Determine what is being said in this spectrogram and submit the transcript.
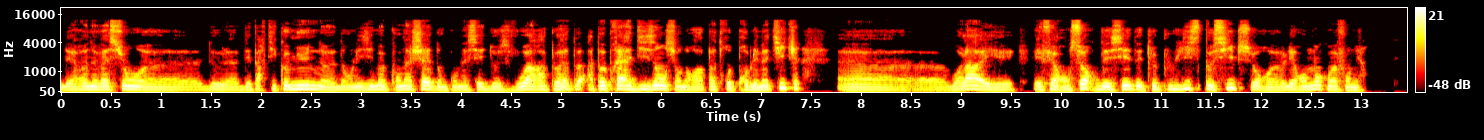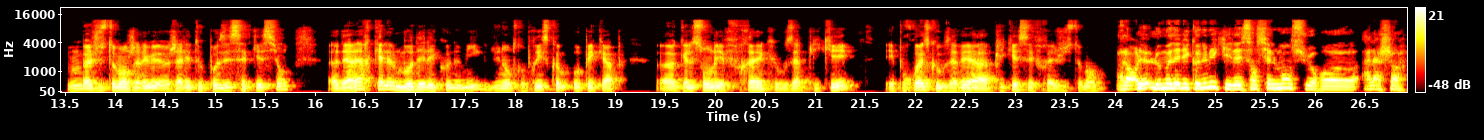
les rénovations euh, de des parties communes dans les immeubles qu'on achète, donc on essaye de se voir à peu, près à 10 ans si on n'aura pas trop de problématiques, euh, voilà, et, faire en sorte d'essayer d'être le plus lisse possible sur les rendements qu'on va fournir. Bah justement, j'allais te poser cette question. derrière, quel est le modèle économique d'une entreprise comme OPCAP Quels sont les frais que vous appliquez? Et pourquoi est-ce que vous avez à appliquer ces frais justement? Alors le, modèle économique, il est essentiellement sur euh, à l'achat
